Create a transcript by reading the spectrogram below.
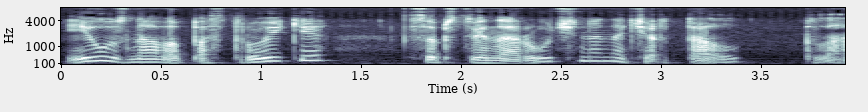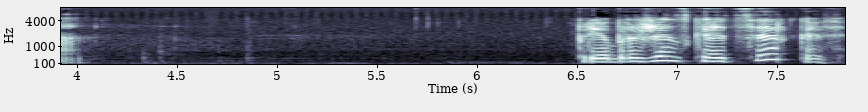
и, узнав о постройке, собственноручно начертал план. Преображенская церковь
